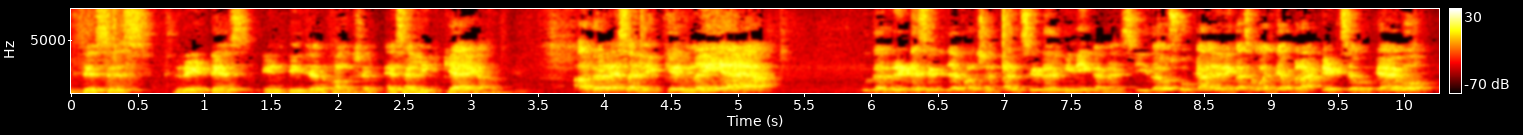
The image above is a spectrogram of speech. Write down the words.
This is greatest integer function ऐसा लिख के आएगा। अगर ऐसा लिख के नहीं आया उधर ग्रेटेस्ट इंटीजर फ़ंक्शन कंसीडर ही नहीं करना है। सीधा उसको क्या लेने का समझ गया? ब्रैकेट से वो क्या है वो?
